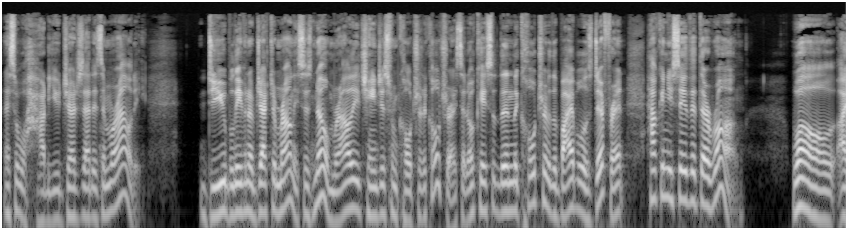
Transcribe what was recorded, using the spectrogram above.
And I said, "Well, how do you judge that as immorality?" Do you believe in objective morality? He says, no, morality changes from culture to culture. I said, okay, so then the culture of the Bible is different. How can you say that they're wrong? Well, I,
